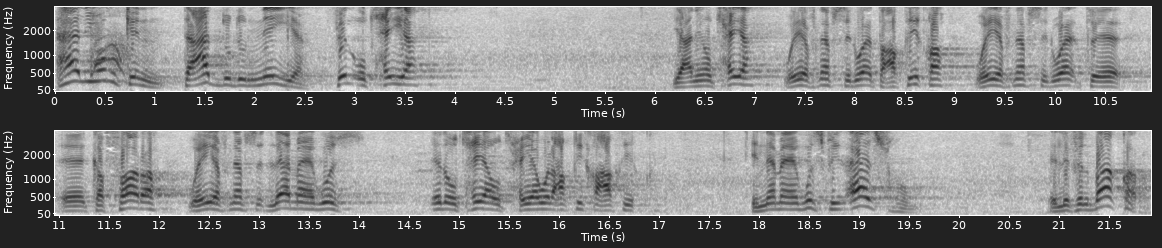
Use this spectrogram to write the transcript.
هل يمكن تعدد النية في الأضحية؟ يعني أضحية وهي في نفس الوقت عقيقة وهي في نفس الوقت آه، آه، كفارة وهي في نفس لا ما يجوز. الأضحية أضحية والعقيقة عقيقة. إنما يجوز في الأسهم اللي في البقرة.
